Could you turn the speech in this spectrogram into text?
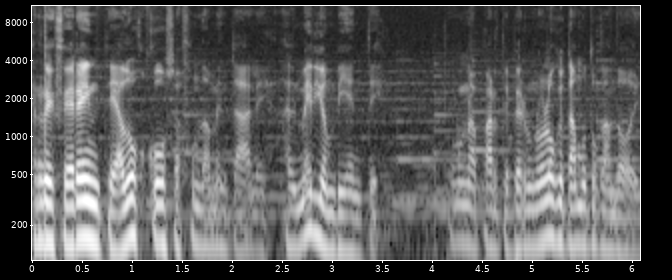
referente a dos cosas fundamentales, al medio ambiente, por una parte, pero no lo que estamos tocando hoy.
